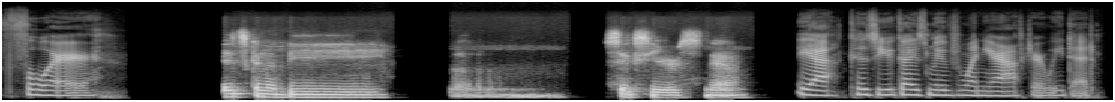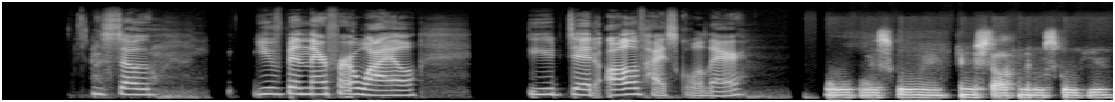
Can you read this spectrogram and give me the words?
for it's gonna be um, six years now. Yeah, because you guys moved one year after we did. So you've been there for a while. You did all of high school there. All of high school and finished off middle school here.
